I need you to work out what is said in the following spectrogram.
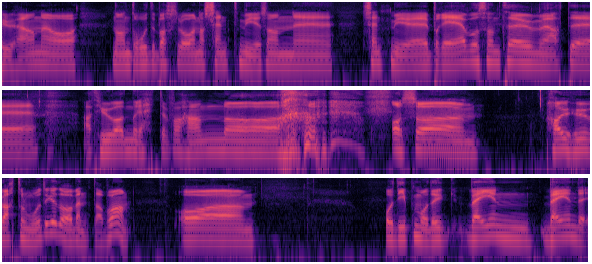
huherrene. Og når han dro til Barcelona, sendt mye sånn eh, Sendt mye brev og sånn til henne med at, det, at hun var den rette for han, og Og så um, har jo hun vært tålmodig og venta på han. Og, og de på en måte Veien, veien de-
